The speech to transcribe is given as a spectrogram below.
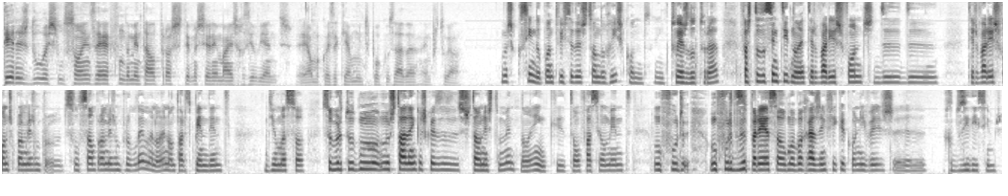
ter as duas soluções é fundamental para os sistemas serem mais resilientes. É uma coisa que é muito pouco usada em Portugal. Mas que sim, do ponto de vista da gestão do risco, onde, em que tu és doutorado, faz todo o sentido, não é? Ter várias fontes de, de ter várias fontes para o mesmo, de solução para o mesmo problema, não é? Não estar dependente de uma só. Sobretudo no, no, estado em que as coisas estão neste momento, não é? Em que tão facilmente um furo, um furo desaparece ou uma barragem fica com níveis uh, reduzidíssimos.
